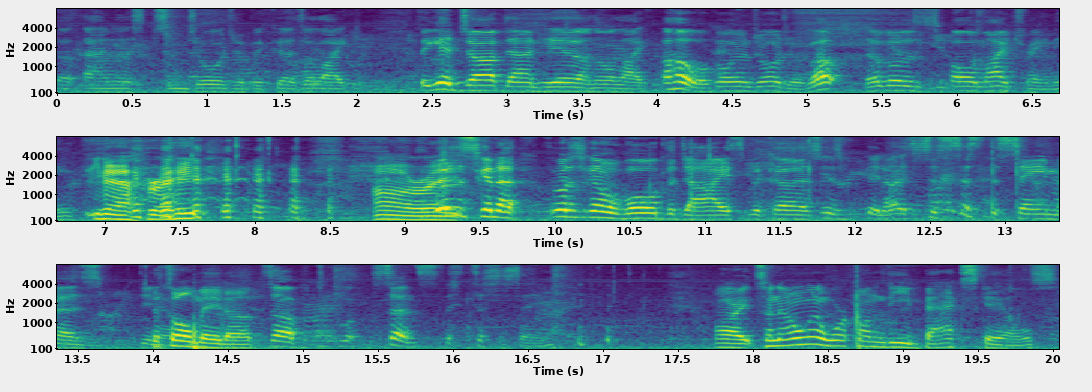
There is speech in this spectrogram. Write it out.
uh, analysts in Georgia because they're like, they get a job down here and they're like, oh, we're going to Georgia. Well, there goes all my training. yeah, right. all right. We're just gonna we're just gonna roll the dice because it's you know it's just, just the same as you It's know, all made up. It's all since it's just the same. All right, so now I'm going to work on the back scales,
